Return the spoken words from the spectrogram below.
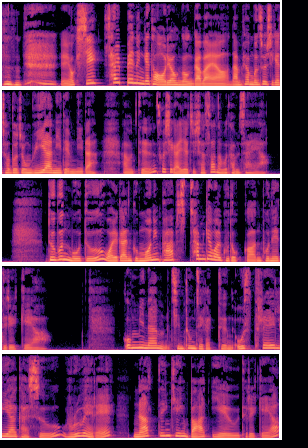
네, 역시 살 빼는 게 더 어려운 건가 봐요. 남편분 소식에 저도 좀 위안이 됩니다. 아무튼 소식 알려주셔서 너무 감사해요. 두 분 모두 월간 굿모닝 팝스 3개월 구독권 보내드릴게요. 꽃미남 진통제 같은 오스트레일리아 가수 루엘의 Not Thinking About You 들을게요.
